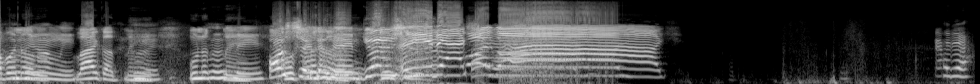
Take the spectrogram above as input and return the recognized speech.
abone olun. Like atmayı unutmayın. Hoşçakalın. Görüşürüz. Bay bay. Hadi.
